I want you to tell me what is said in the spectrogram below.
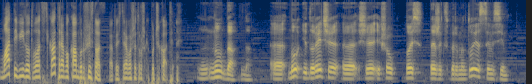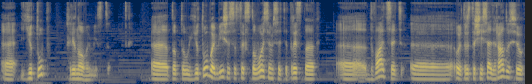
мати відео 12К, треба камеру 16К, тобто треба ще трошки почекати. Ну, да, да. Е, Ну, і до речі, е, ще якщо хтось теж експериментує з цим всім, е, YouTube хрінове місце. Е, Тобто у YouTube більшість з цих 180 і 320, е, ой, 360 градусів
